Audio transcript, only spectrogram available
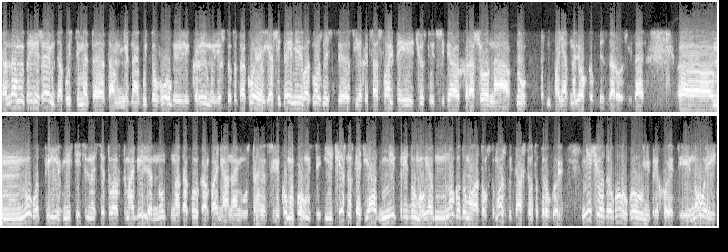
Когда мы приезжаем, допустим, это там, не знаю, будь то Волга или Крым или что-то такое, я всегда имею возможность э, съехать с асфальта и чувствовать себя хорошо на, ну, понятно, легком бездорожье, да. Эм, ну вот и вместительность этого автомобиля, ну, на такую компанию она устраивает целиком и полностью. И, честно сказать, я не придумал, я много думал о том, что может быть, да, что-то другое. Ничего другого в голову не приходит. И новый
